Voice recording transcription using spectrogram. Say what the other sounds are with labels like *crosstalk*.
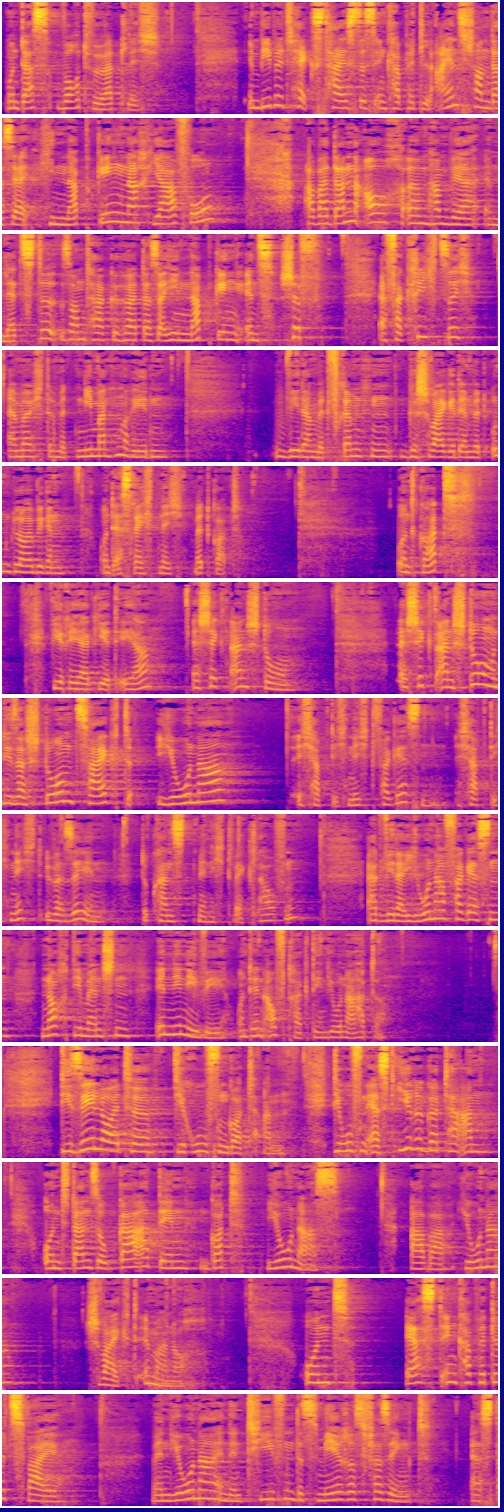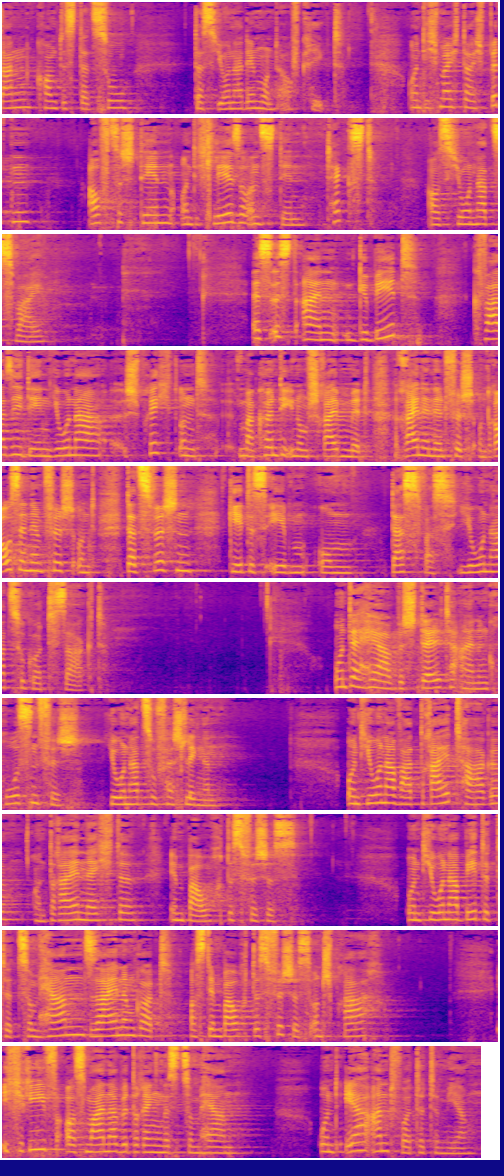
Und das wortwörtlich. Im Bibeltext heißt es in Kapitel 1 schon, dass er hinabging nach Jaffo. Aber dann auch ähm, haben wir im letzten Sonntag gehört, dass er hinabging ins Schiff. Er verkriecht sich, er möchte mit niemandem reden weder mit Fremden, geschweige denn mit Ungläubigen und erst recht nicht mit Gott. Und Gott, wie reagiert er? Er schickt einen Sturm. Er schickt einen Sturm und dieser Sturm zeigt Jona, ich habe dich nicht vergessen, ich habe dich nicht übersehen, du kannst mir nicht weglaufen. Er hat weder Jona vergessen noch die Menschen in Ninive und den Auftrag, den Jona hatte. Die Seeleute, die rufen Gott an. Die rufen erst ihre Götter an und dann sogar den Gott Jonas. Aber Jona schweigt immer noch. Und erst in Kapitel 2, wenn Jona in den Tiefen des Meeres versinkt, erst dann kommt es dazu, dass Jona den Mund aufkriegt. Und ich möchte euch bitten, aufzustehen und ich lese uns den Text aus Jona 2. Es ist ein Gebet, quasi den Jona spricht und man könnte ihn umschreiben mit rein in den Fisch und raus in den Fisch und dazwischen geht es eben um das, was Jona zu Gott sagt. Und der Herr bestellte einen großen Fisch, Jona zu verschlingen. Und Jona war drei Tage und drei Nächte im Bauch des Fisches. Und Jona betete zum Herrn, seinem Gott, aus dem Bauch des Fisches und sprach, ich rief aus meiner Bedrängnis zum Herrn, und er antwortete mir.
